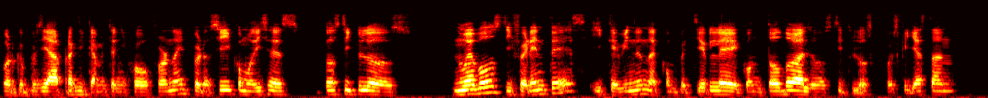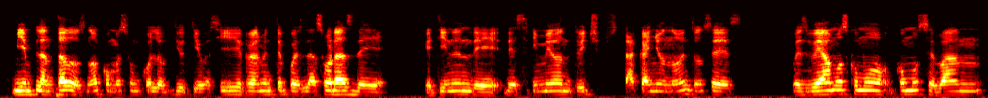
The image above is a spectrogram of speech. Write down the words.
porque pues ya prácticamente ni juego Fortnite, pero sí, como dices, dos títulos nuevos, diferentes y que vienen a competirle con todo a los títulos pues que ya están bien plantados, ¿no? Como es un Call of Duty o así, realmente pues las horas de que tienen de, de streameo en Twitch pues, está cañón, ¿no? Entonces, pues veamos cómo, cómo se van,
